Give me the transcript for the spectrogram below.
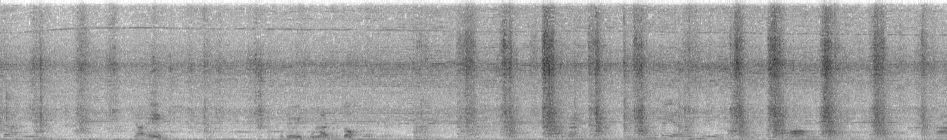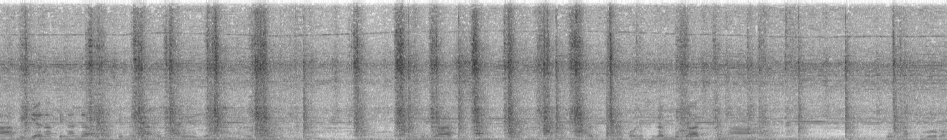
Dain? Daing. Pwede ay bulan dito. Sagaan ko. Ano kaya? Ano? Oh. Ah, bigyan natin ng daing kasi may daing tayo dyan. idol. Bugas. Palitan na ko na silang bugas na bukas siguro.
